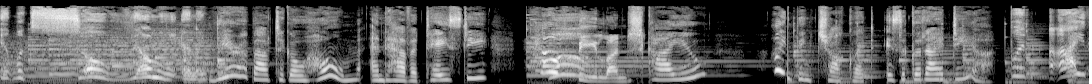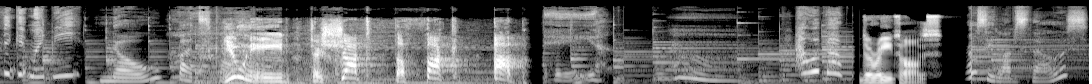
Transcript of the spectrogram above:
it looks so yummy and I... We're about to go home and have a tasty, healthy lunch, Caillou. I think chocolate is a good idea. But I think it might be. No, but You need to shut the fuck up! Hey. Hmm. How about Doritos. Rosie loves those.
